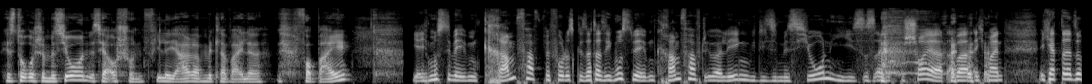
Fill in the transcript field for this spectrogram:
Historische Mission ist ja auch schon viele Jahre mittlerweile vorbei. Ja, ich musste mir eben krampfhaft, bevor du es gesagt hast, ich musste mir eben krampfhaft überlegen, wie diese Mission hieß. Das ist eigentlich bescheuert. Aber ich meine, ich habe dann so,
